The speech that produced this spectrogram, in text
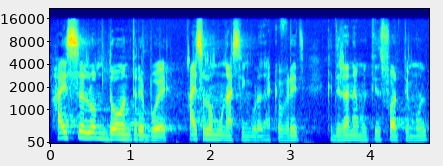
hai să luăm două întrebări. Hai să luăm una singură, dacă vreți, că deja ne-am întins foarte mult.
